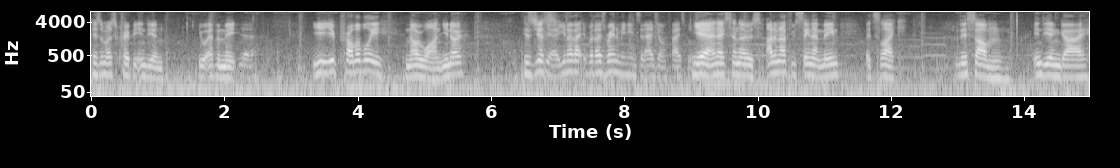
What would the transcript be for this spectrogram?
He's the most creepy Indian you'll ever meet. Yeah. You you probably know one. You know, he's just Yeah, you know that but those random Indians that add you on Facebook. Yeah, and they send those. I don't know if you've seen that meme. It's like this um Indian guy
